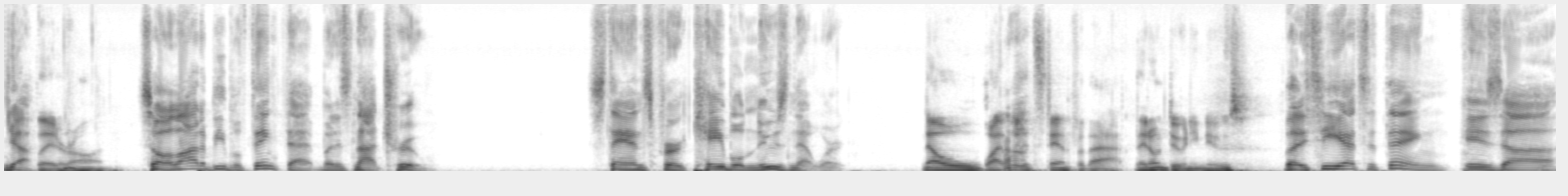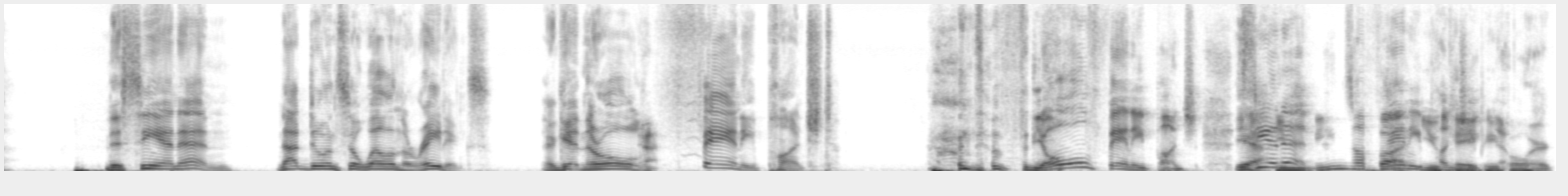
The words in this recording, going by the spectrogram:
Yeah. later on. So a lot of people think that, but it's not true. Stands for Cable News Network. No, why would it stand for that? They don't do any news. But see, that's the thing is uh, the CNN not doing so well in the ratings. They're getting their old fanny punched. For the old fanny punch. Yeah. CNN, Beans a fanny UK punching people. network.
